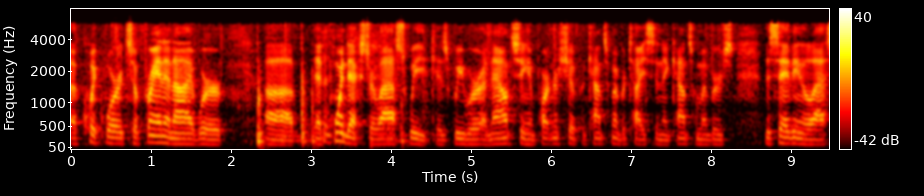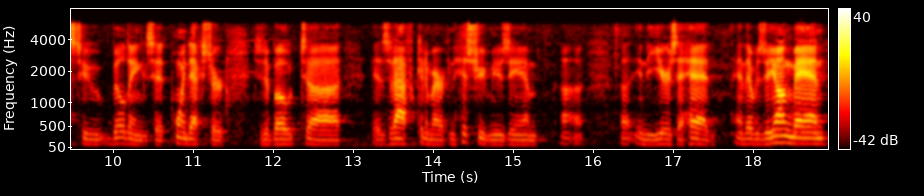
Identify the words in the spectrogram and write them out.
a quick word. So Fran and I were uh, at Poindexter last week as we were announcing in partnership with Councilmember Tyson and council members the saving of the last two buildings at Poindexter to devote uh, as an African American History Museum uh, uh, in the years ahead. And there was a young man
